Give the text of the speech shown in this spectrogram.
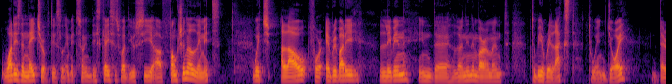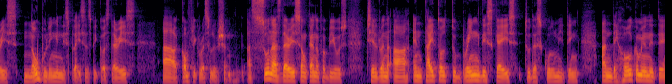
what is the nature of these limits. So in these cases, what you see are functional limits, which allow for everybody living in the learning environment to be relaxed to enjoy. There is no bullying in these places because there is uh, conflict resolution. As soon as there is some kind of abuse, children are entitled to bring this case to the school meeting, and the whole community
